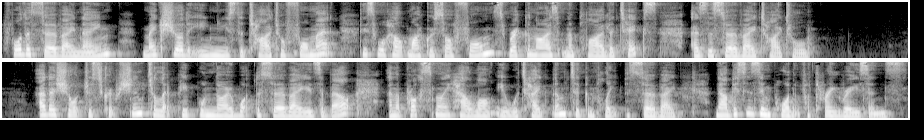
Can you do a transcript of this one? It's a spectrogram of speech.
For the survey name, make sure that you use the title format. This will help Microsoft Forms recognize and apply the text as the survey title. Add a short description to let people know what the survey is about and approximately how long it will take them to complete the survey. Now, this is important for three reasons.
